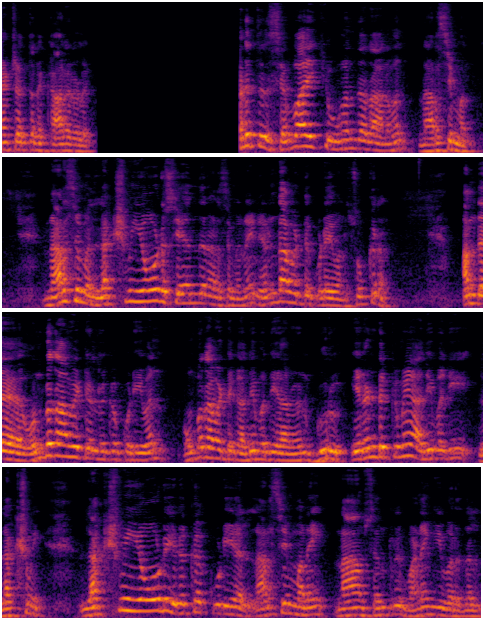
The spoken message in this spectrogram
நட்சத்திரக்காரர்களுக்கு அடுத்தது செவ்வாய்க்கு உகந்ததானவன் நரசிம்மன். நரசிம்மன் லக்ஷ்மியோடு சேர்ந்த நரசிம்மனை இரண்டாம் வீட்டுக்குடையவன் சுக்கிரன். அந்த ஒன்பதாம் வீட்டில் இருக்கக்கூடியவன் ஒன்பதாம் வீட்டுக்கு அதிபதியானவன் குரு. இரண்டுக்குமே அதிபதி லக்ஷ்மி. லக்ஷ்மியோடு இருக்கக்கூடிய நரசிம்மனை நாம் சென்று வணங்கி வருதல்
